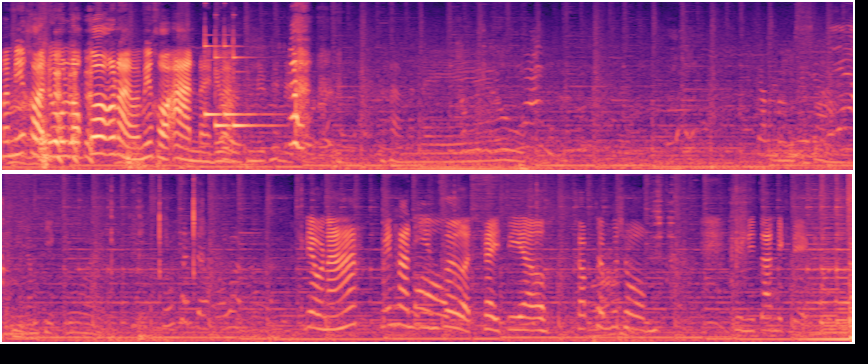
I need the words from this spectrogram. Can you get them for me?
มันมีขอดูโลโก้เขาหน่อยมันมีขออ่านหน่อยดีกว่าอาหารมาแล้วมีส่วนมีน้ำพริกด้วย เดี๋ยวนะ ไม่ทันอินเสิร์ตไข่เจียว ครับท่านผู้ชม อยู่ในจานเด็กๆ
